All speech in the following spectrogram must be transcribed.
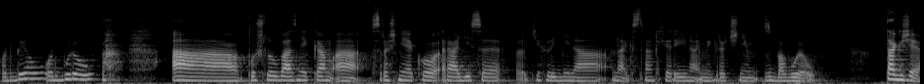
odbijou, odbudou a pošlou vás někam a strašně jako rádi se těch lidí na, na extrancherii, na imigračním zbavujou. Takže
